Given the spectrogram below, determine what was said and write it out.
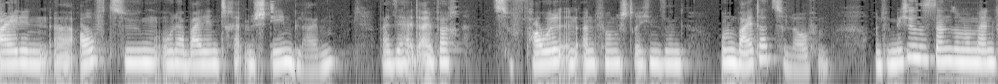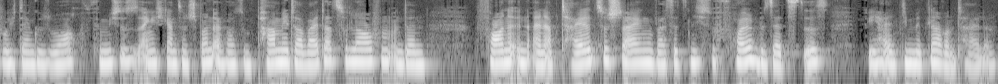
bei den äh, Aufzügen oder bei den Treppen stehen bleiben, weil sie halt einfach zu faul in Anführungsstrichen sind, um weiterzulaufen. Und für mich ist es dann so ein Moment, wo ich denke, so, ach, für mich ist es eigentlich ganz entspannt, einfach so ein paar Meter weiterzulaufen und dann vorne in ein Abteil zu steigen, was jetzt nicht so voll besetzt ist, wie halt die mittleren Teile.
